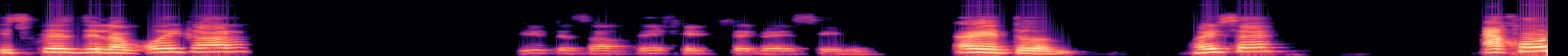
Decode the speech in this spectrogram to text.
স্পেস দিলাম। ওই কার? এই তো। হয়েছে এখন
